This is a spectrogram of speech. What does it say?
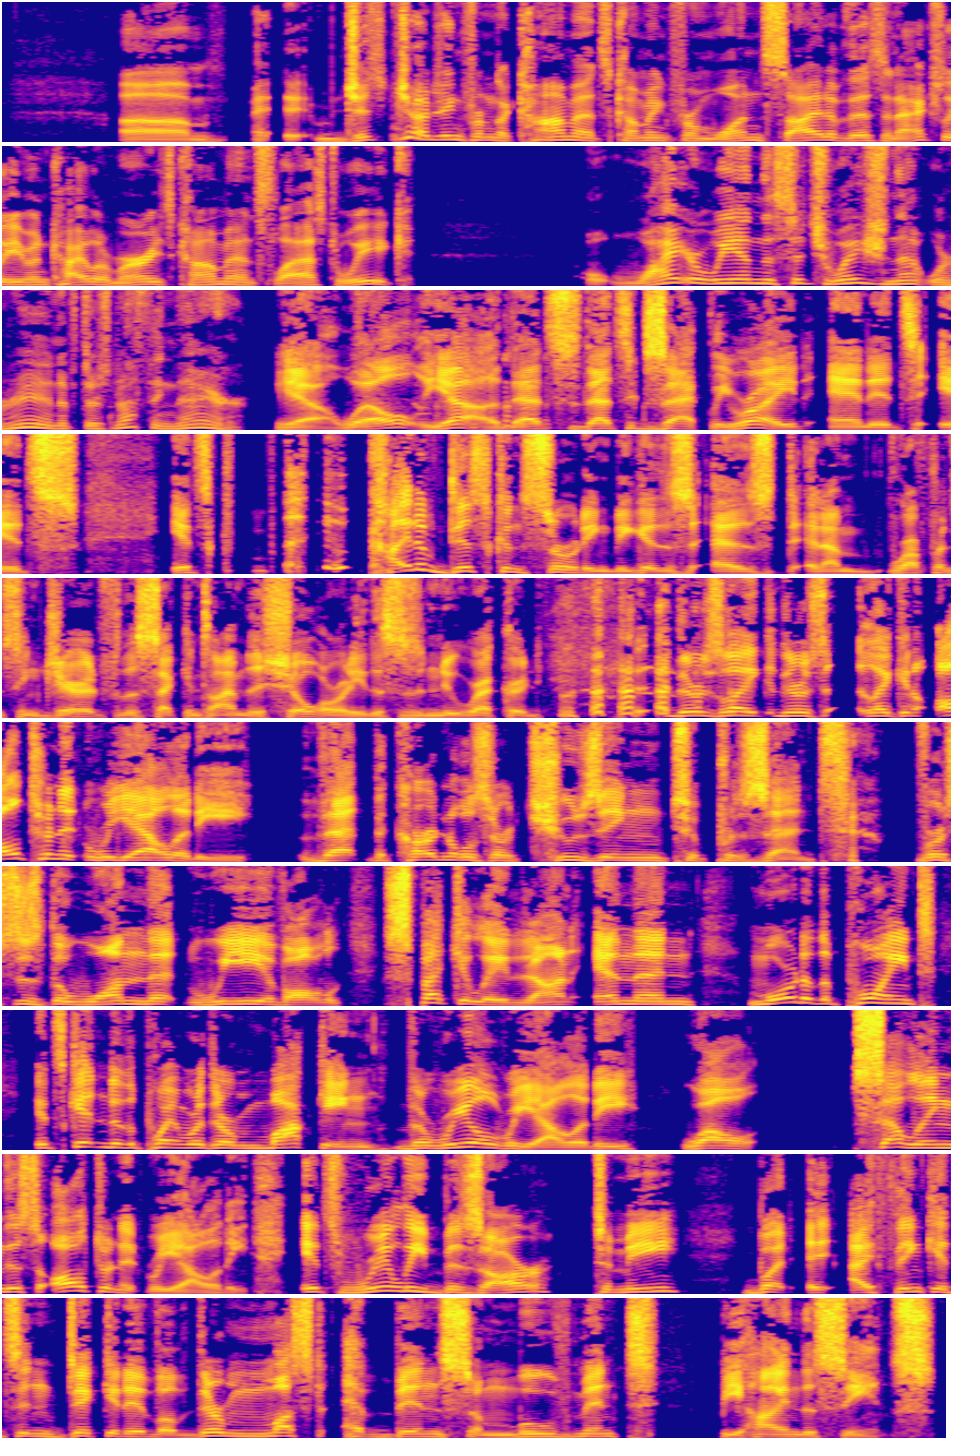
Um, it- just judging from the comments coming from one side of this, and actually even Kyler Murray's comments last week, why are we in the situation that we're in if there's nothing there? Yeah, well, yeah, that's that's exactly right, and it's it's it's kind of disconcerting because as and I'm referencing Jared for the second time this show already. This is a new record. there's like there's like an alternate reality that the Cardinals are choosing to present versus the one that we have all speculated on and then more to the point it's getting to the point where they're mocking the real reality while selling this alternate reality. It's really bizarre to me, but I- I think it's indicative of there must have been some movement behind the scenes.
